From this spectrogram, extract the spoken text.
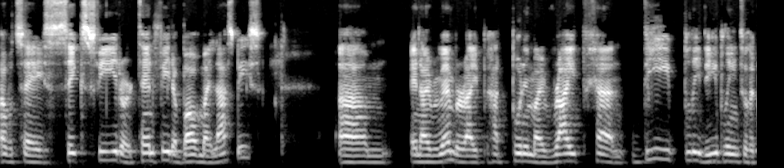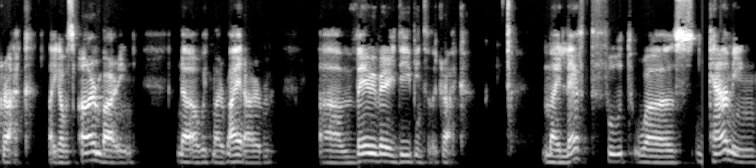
I would say, six feet or 10 feet above my last piece. Um, and I remember I had put in my right hand deeply, deeply into the crack, like I was arm barring now with my right arm, uh, very, very deep into the crack. My left foot was camming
